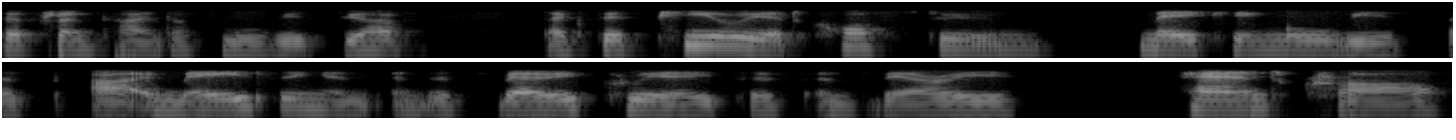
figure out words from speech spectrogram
different kind of movies. You have like the period costume making movies that are amazing and, and it's very creative and very handcraft.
